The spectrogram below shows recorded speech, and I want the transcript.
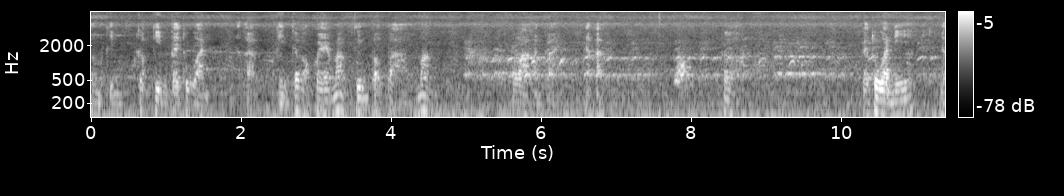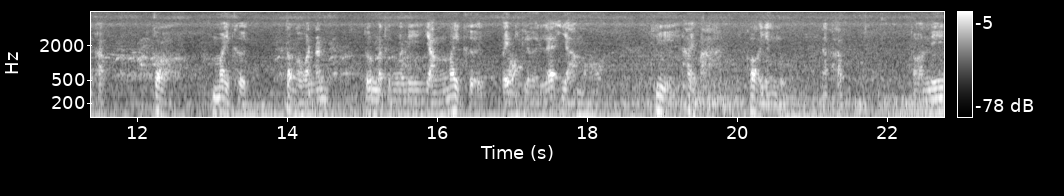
ต้มกินก็กินไปทุกวันนะครับ กินกับกาแฟมั่งกินเปล่าๆมั่งก็ว่ากันไปนะครับ ก็แต่ทุกวันนี้นะครับ ก็ไม่เคยตั้งแต่วันนั้น จนมาถึงวันนี้ยังไม่เคยเป็นอีกเลย และยาหมอที่ให้มาก็ยังอยู่นะครับ ตอนนี้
